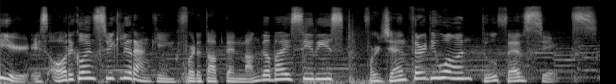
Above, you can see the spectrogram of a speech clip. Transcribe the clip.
Here is Oricon's weekly ranking for the top 10 manga by series for Gen 31 to Fev 6.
